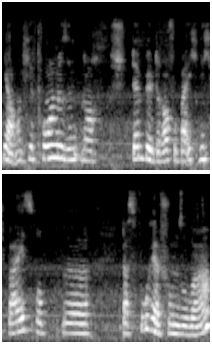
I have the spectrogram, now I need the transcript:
Ja, und hier vorne sind noch Stempel drauf, wobei ich nicht weiß, ob äh, das vorher schon so war.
